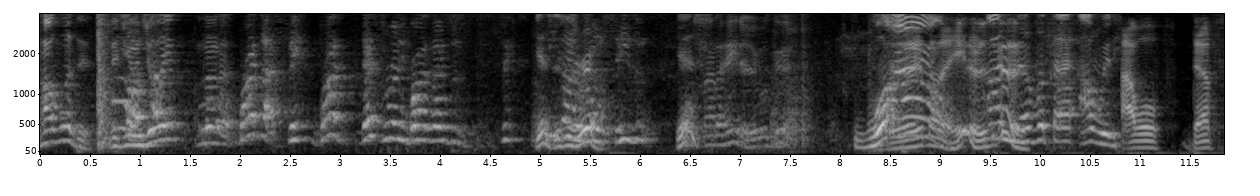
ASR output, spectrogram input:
how was it? Did you enjoy it? I'm not a, Brock got sick. Brock, that's really Brock Lesnar's sick. Yes, he this got is his real. own season. Yes. not a hater. It was good. Wow. Yeah, he's not a hater. It's I never thought I would. I will definitely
